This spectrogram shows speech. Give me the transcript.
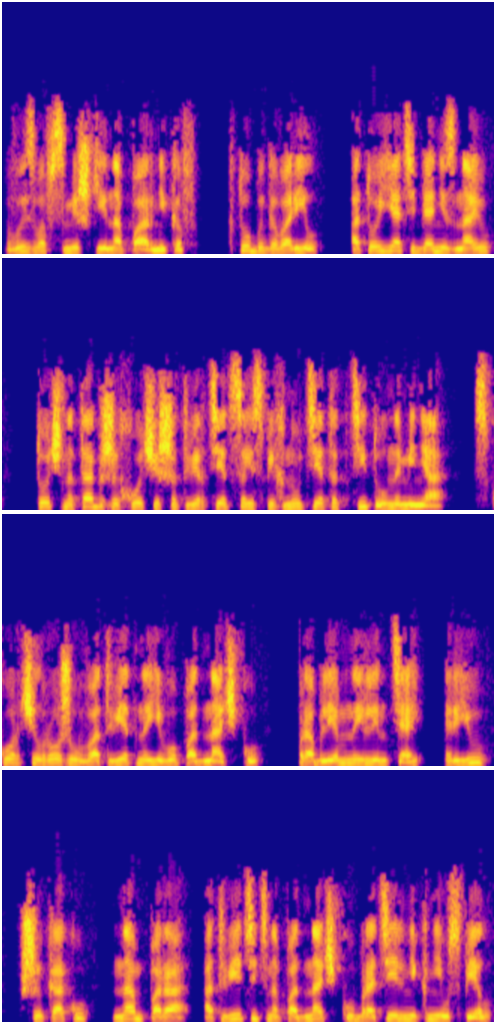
вызвав смешки напарников. Кто бы говорил, а то я тебя не знаю, точно так же хочешь отвертеться и спихнуть этот титул на меня, скорчил рожу в ответ на его подначку, проблемный лентяй. Рю, Шикаку, нам пора, ответить на подначку брательник не успел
